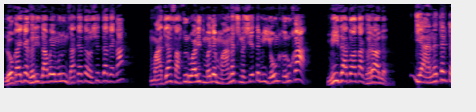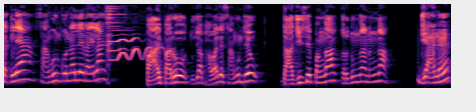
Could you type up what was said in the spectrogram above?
लोकांच्या घरी जावई म्हणून जात्या तर असेच जाते का? माझ्या सासूरवाडीत मला मानच नसे तर मी येऊन करू का? मी जातो आता घरा आलं यानं तर टकल्या सांगून कोणाला राहिला पाय पारो तुझ्या भावाले सांगून ठेव. दाजीसे पंगा करदुंगा नंगा. ज्यानं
